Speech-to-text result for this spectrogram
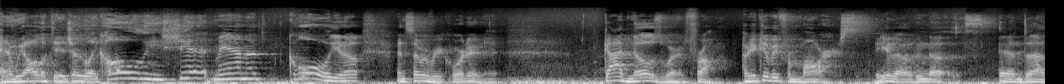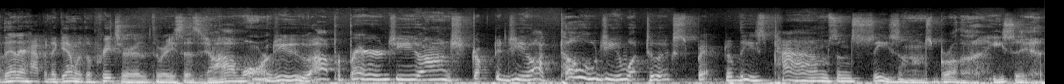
And we all looked at each other like, holy shit, man, that's cool, you know? And so we recorded it. God knows where it's from. I mean, it could be from Mars, you know, who knows? And uh, then it happened again with the preacher where he says, you know, I warned you, I prepared you, I instructed you, I told you what to expect of these times and seasons, brother, he said.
